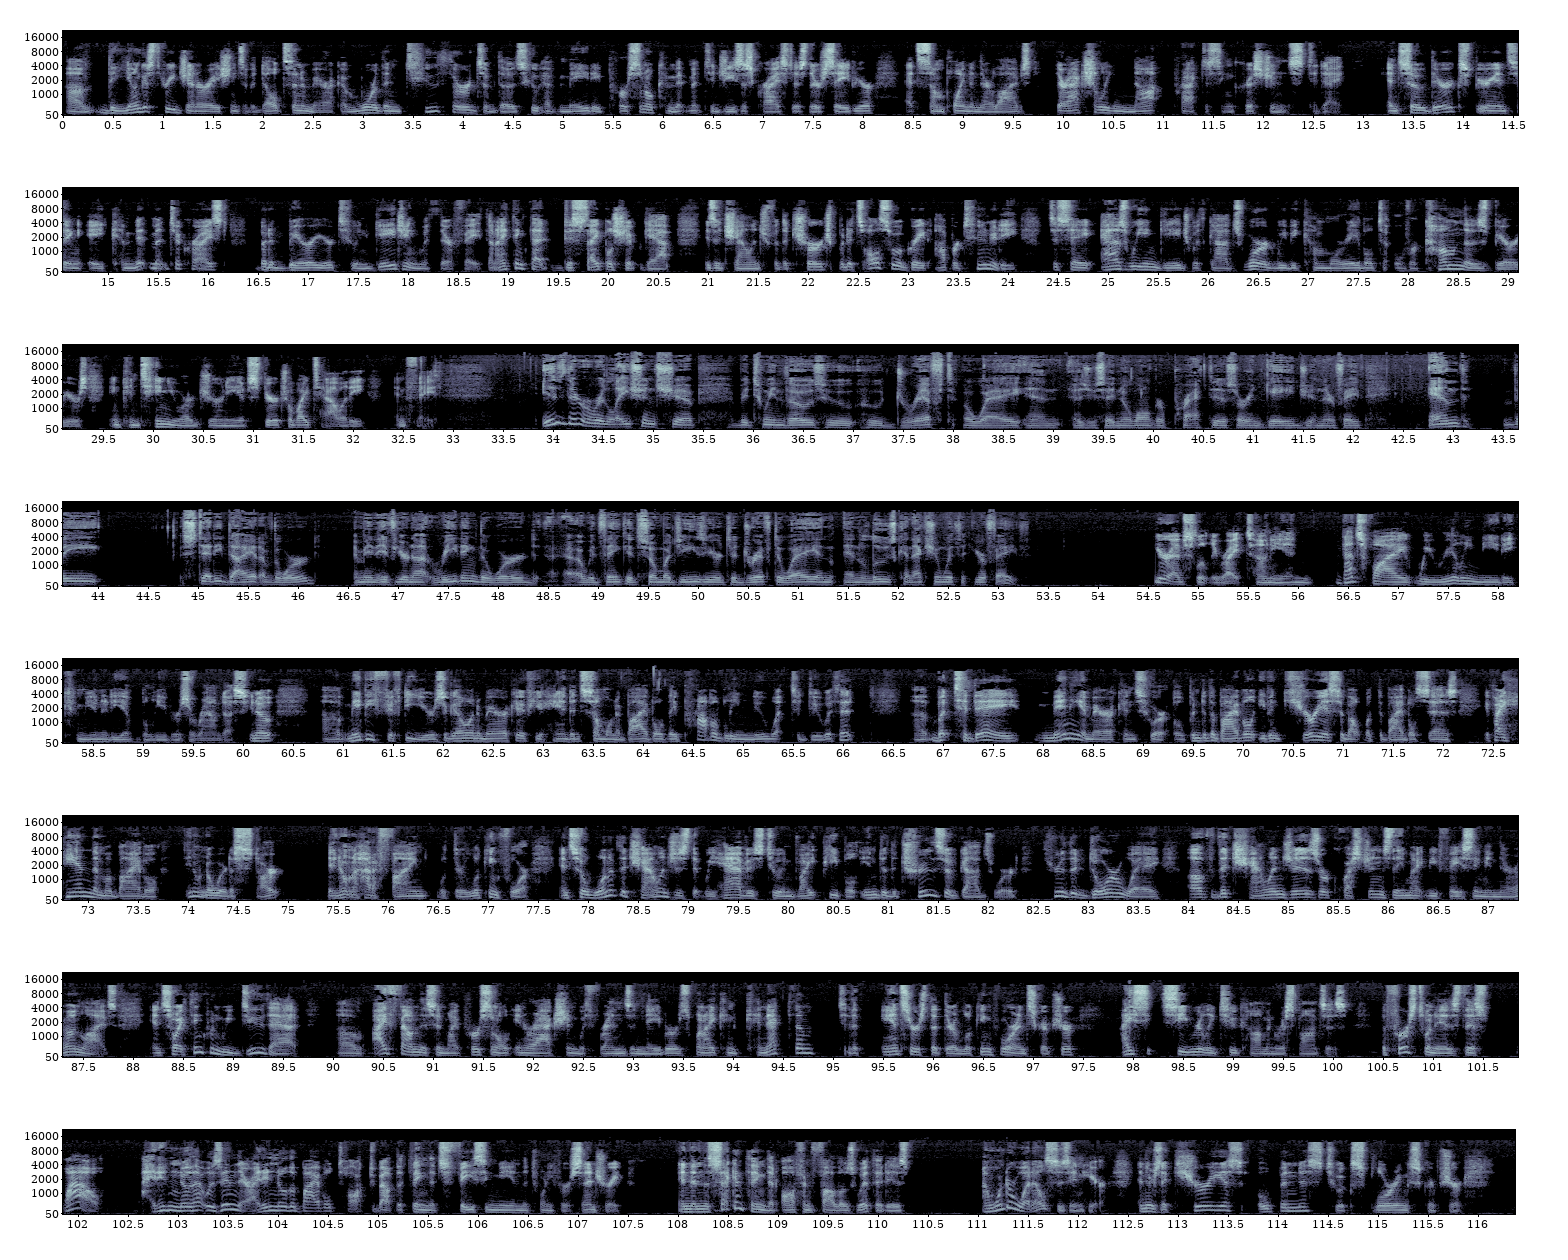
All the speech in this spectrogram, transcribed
um, the youngest three generations of adults in America, more than two thirds of those who have made a personal commitment to Jesus Christ as their Savior at some point in their lives, they're actually not practicing Christians today. And so they're experiencing a commitment to Christ, but a barrier to engaging with their faith. And I think that discipleship gap is a challenge for the church, but it's also a great opportunity to say, as we engage with God's word, we become more able to overcome those barriers and continue our journey of spiritual vitality and faith. Is there a relationship between those who, who drift away and, as you say, no longer practice or engage in their faith and the steady diet of the Word? I mean, if you're not reading the Word, I would think it's so much easier to drift away and, and lose connection with your faith. You're absolutely right, Tony. And that's why we really need a community of believers around us. You know, uh, maybe 50 years ago in America, if you handed someone a Bible, they probably knew what to do with it. Uh, but today, many Americans who are open to the Bible, even curious about what the Bible says, if I hand them a Bible, they don't know where to start. They don't know how to find what they're looking for. And so, one of the challenges that we have is to invite people into the truths of God's Word through the doorway of the challenges or questions they might be facing in their own lives. And so, I think when we do that, um, I've found this in my personal interaction with friends and neighbors when I can connect them to the answers that they're looking for in scripture, I see really two common responses. The first one is this wow, I didn't know that was in there. I didn't know the Bible talked about the thing that's facing me in the 21st century. And then the second thing that often follows with it is, I wonder what else is in here. And there's a curious openness to exploring scripture.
